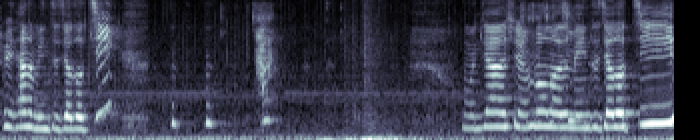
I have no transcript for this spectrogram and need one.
所以它的名字叫做鸡。我们家的旋风的名字叫做鸡。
